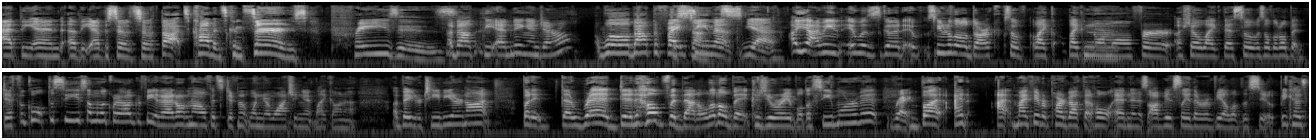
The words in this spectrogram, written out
At the end of the episode. So thoughts, comments, concerns, praises. About the ending in general? well, about the fight The scene. That yeah, Oh yeah, I mean it was good. It seemed a little dark, so like like normal for a show like this. So it was a little bit difficult to see some of the choreography, and I don't know if it's different when you're watching it like on a, a bigger TV or not. But it, the red did help with that a little bit because you were able to see more of it. Right. But I, I my favorite part about that whole ending is obviously the reveal of the suit because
